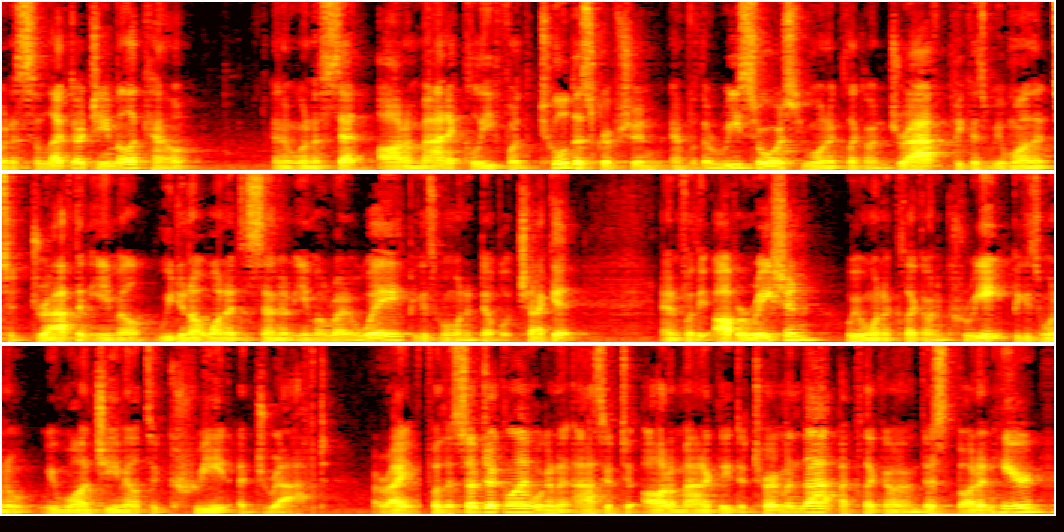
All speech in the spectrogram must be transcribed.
We're gonna select our Gmail account, and I'm going to set automatically for the tool description and for the resource, you want to click on draft because we want it to draft an email. We do not want it to send an email right away because we want to double check it. And for the operation, we want to click on create because we want, to, we want Gmail to create a draft. All right. For the subject line, we're going to ask it to automatically determine that by clicking on this button here.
